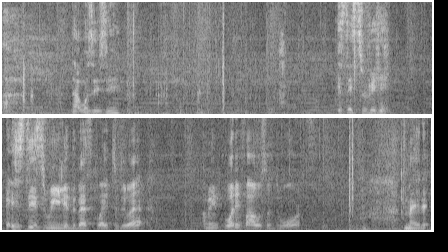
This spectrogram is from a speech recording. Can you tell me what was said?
That was easy. Is this really, is this really the best way to do it? I mean, what if I was a dwarf? Made it.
